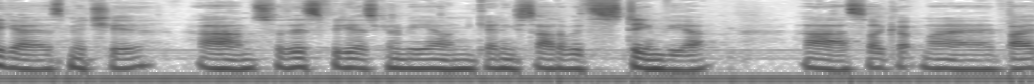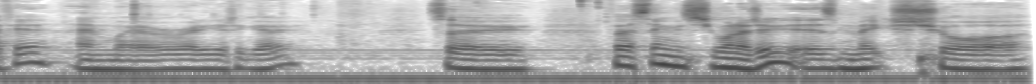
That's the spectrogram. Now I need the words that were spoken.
Hey guys, Mitch here. Um, so this video is going to be on getting started with SteamVR. Uh, so I got my here and we're ready to go. So first things you want to do is make sure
